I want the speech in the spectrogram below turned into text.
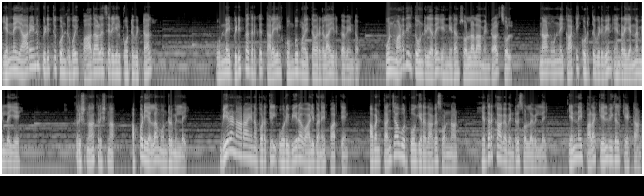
என்னை யாரேனும் பிடித்து கொண்டு போய் பாதாள சிறையில் போட்டுவிட்டால்? உன்னை பிடிப்பதற்கு தலையில் கொம்பு முளைத்தவர்களாய் இருக்க வேண்டும். உன் மனதில் தோன்றியதை என்னிடம் சொல்லலாம் என்றால் சொல். நான் உன்னை காட்டிக் கொடுத்து விடுவேன் என்ற எண்ணமில்லையே கிருஷ்ணா கிருஷ்ணா அப்படியெல்லாம் ஒன்றுமில்லை. வீரநாராயணபுரத்தில் ஒரு வீர வாலிபனை பார்த்தேன். அவன் தஞ்சாவூர் போகிறதாக சொன்னான். எதற்காகவென்று சொல்லவில்லை. என்னை பல கேள்விகள் கேட்டான்.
